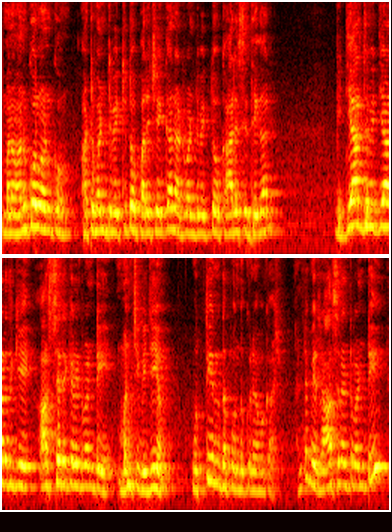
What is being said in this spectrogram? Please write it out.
మనం అనుకోని అనుకోం అటువంటి వ్యక్తితో పరిచయం కానీ అటువంటి వ్యక్తితో కార్యసిద్ధి కానీ విద్యార్థి విద్యార్థికి ఆశ్చర్యకరమైనటువంటి మంచి విజయం ఉత్తీర్ణత పొందుకునే అవకాశం. అంటే మీరు రాసినటువంటి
